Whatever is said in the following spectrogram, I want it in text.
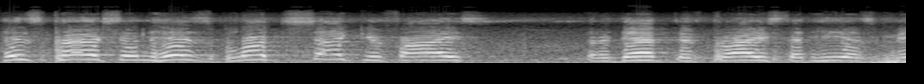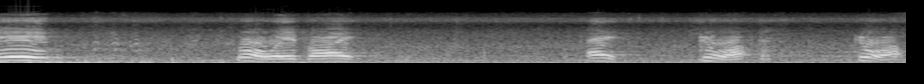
His person, His blood sacrifice, the redemptive price that He has made. Go away, boy. Hey, grow up. Go up.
